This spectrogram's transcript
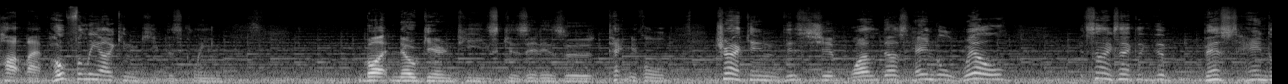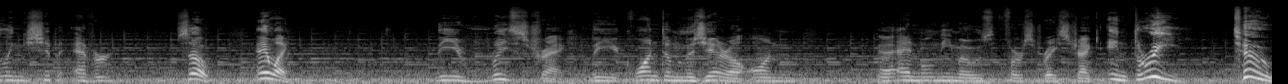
hot lap. Hopefully I can keep this clean, but no guarantees because it is a technical track and this ship, while it does handle well, it's not exactly the best handling ship ever. So, anyway, the racetrack, the Quantum Legerra on uh, Admiral Nemo's first racetrack in three, two,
